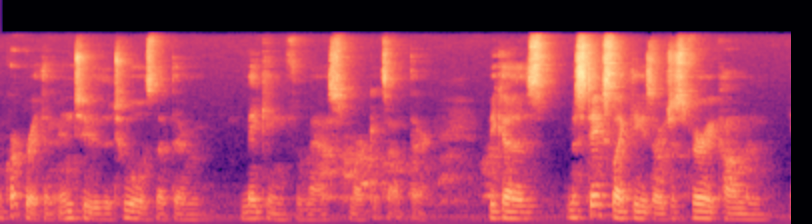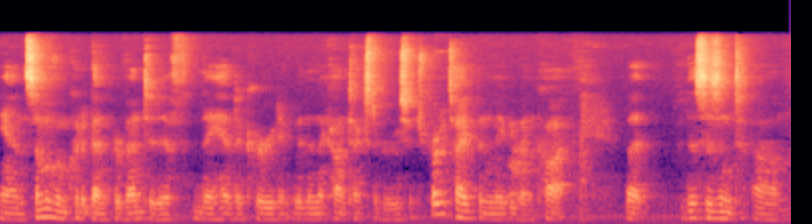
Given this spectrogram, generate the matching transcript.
incorporate them into the tools that they're making for mass markets out there. Because mistakes like these are just very common, and some of them could have been prevented if they had occurred within the context of a research prototype and maybe been caught. But this isn't um,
